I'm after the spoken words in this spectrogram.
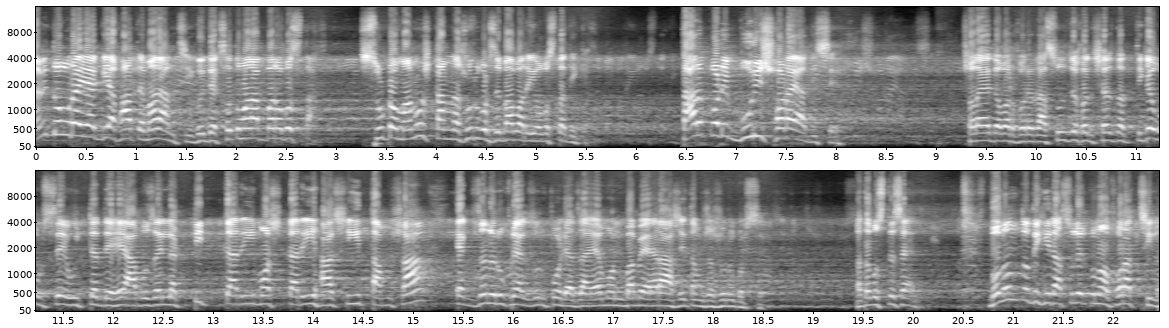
আমি দৌড়াইয়া গিয়া ফাতেমার আনছি, কই দেখছ তোমার আব্বার অবস্থা? ছোট মানুষ কান্না শুরু করছে, বাবার এই অবস্থা দিকে তারপরে বুড়ি সরাইয়া দিছে। সরাই দেওয়ার পরে রাসুল যখন শেষদার থেকে উঠছে, উইটটা দেহে আবু জাইল্লা টিটকারি মস্কারি হাসি, তামসা, একজনের উপরে একজন পড়ে যায়। এমন ভাবে এরা হাসি তামসা শুরু করছে। কথা বুঝতেছেন? বলুন তো দেখি রাসুলের কোনো অপরাধ ছিল?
